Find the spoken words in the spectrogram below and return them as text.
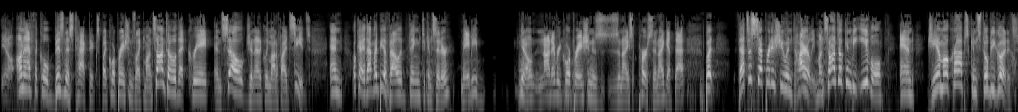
you know, unethical business tactics by corporations like Monsanto that create and sell genetically modified seeds. And okay, that might be a valid thing to consider. Maybe, you know, not every corporation is, is a nice person. I get that. But that's a separate issue entirely. Monsanto can be evil and GMO crops can still be good. It's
